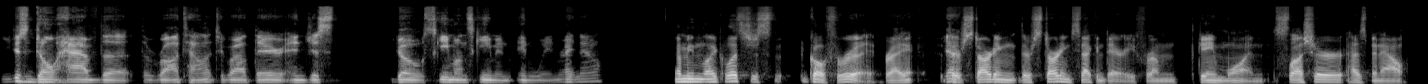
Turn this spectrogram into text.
you just don't have the the raw talent to go out there and just go scheme on scheme and, and win right now. I mean, like let's just go through it, right? Yeah. They're starting they're starting secondary from game one. Slusher has been out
